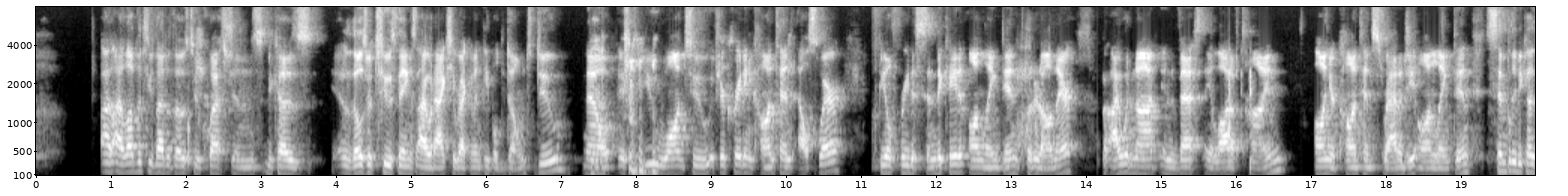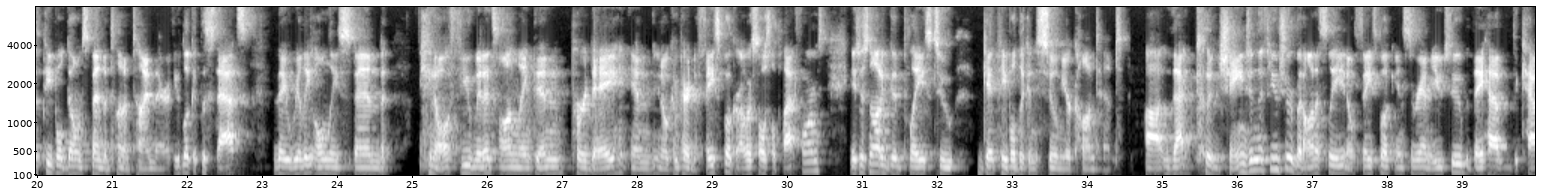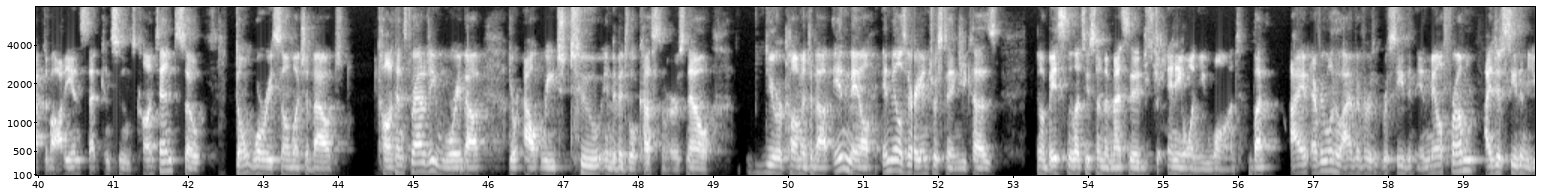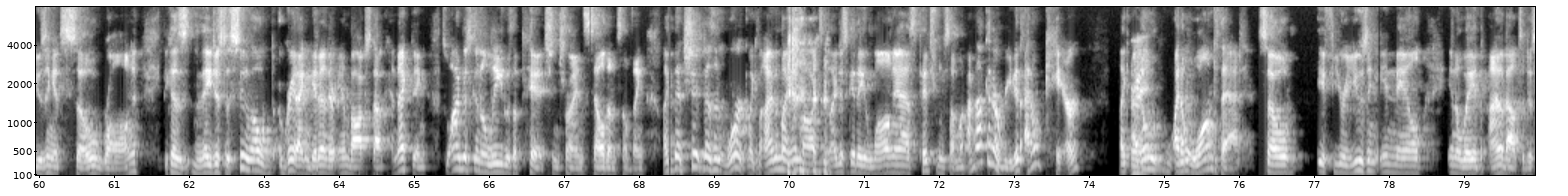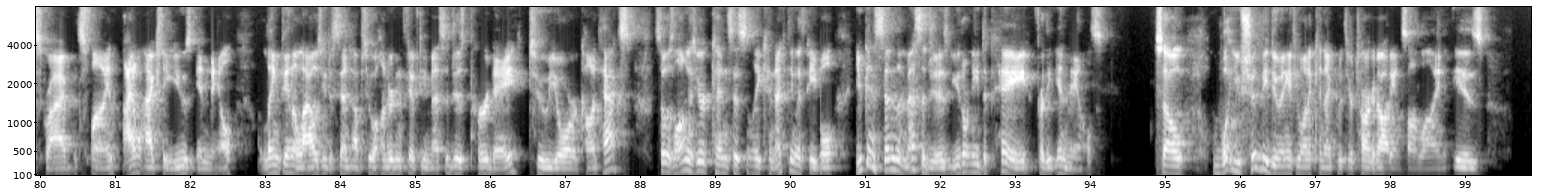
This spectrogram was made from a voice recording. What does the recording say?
I, I love that you led with those two questions because those are two things I would actually recommend people don't do. Now, yeah. if you want to, if you're creating content elsewhere, feel free to syndicate it on LinkedIn, put it on there. But I would not invest a lot of time on your content strategy on LinkedIn simply because people don't spend a ton of time there. If you look at the stats, they really only spend you know a few minutes on linkedin per day and you know compared to facebook or other social platforms it's just not a good place to get people to consume your content uh, that could change in the future but honestly you know facebook instagram youtube they have the captive audience that consumes content. So don't worry so much about content strategy. Worry about your outreach to individual customers. Now your comment about InMail InMail is very interesting because you know, basically lets you send a message to anyone you want. But I, everyone who I've ever received an InMail from, I just see them using it so wrong because they just assume, oh, great, I can get in their inbox without connecting. So I'm just going to lead with a pitch and try and sell them something. Like that shit doesn't work. Like if I'm in my inbox and I just get a long ass pitch from someone, I'm not going to read it. I don't care. Like right. I don't, I don't want that. So if you're using InMail in a way that I'm about to describe, it's fine. I don't actually use InMail. LinkedIn allows you to send up to 150 messages per day to your contacts. So as long as you're consistently connecting with people, you can send them messages. You don't need to pay for the InMails. So what you should be doing if you want to connect with your target audience online is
